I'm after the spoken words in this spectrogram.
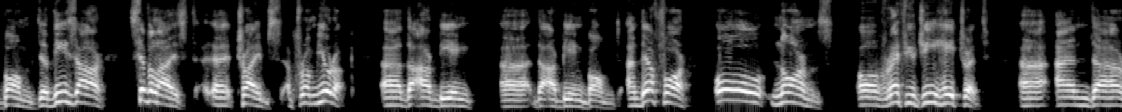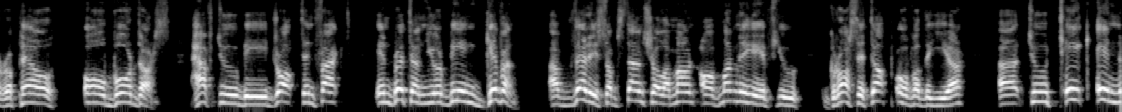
bombed. These are civilized uh, tribes from Europe uh, that are being uh, that are being bombed, and therefore all norms of refugee hatred uh, and uh, repel all borders have to be dropped. In fact, in Britain, you're being given a very substantial amount of money if you gross it up over the year uh, to take in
